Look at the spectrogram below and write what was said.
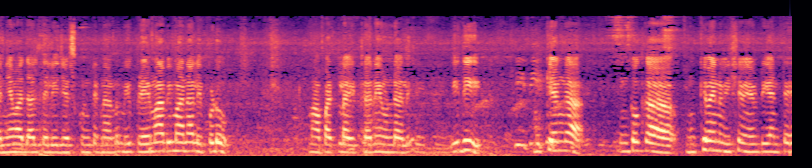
ధన్యవాదాలు తెలియజేసుకుంటున్నాను. మీ ప్రేమాభిమానాలు ఎప్పుడూ మా పట్ల ఇట్లానే ఉండాలి. ఇది ముఖ్యంగా ఇంకొక ముఖ్యమైన విషయం ఏమిటి అంటే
